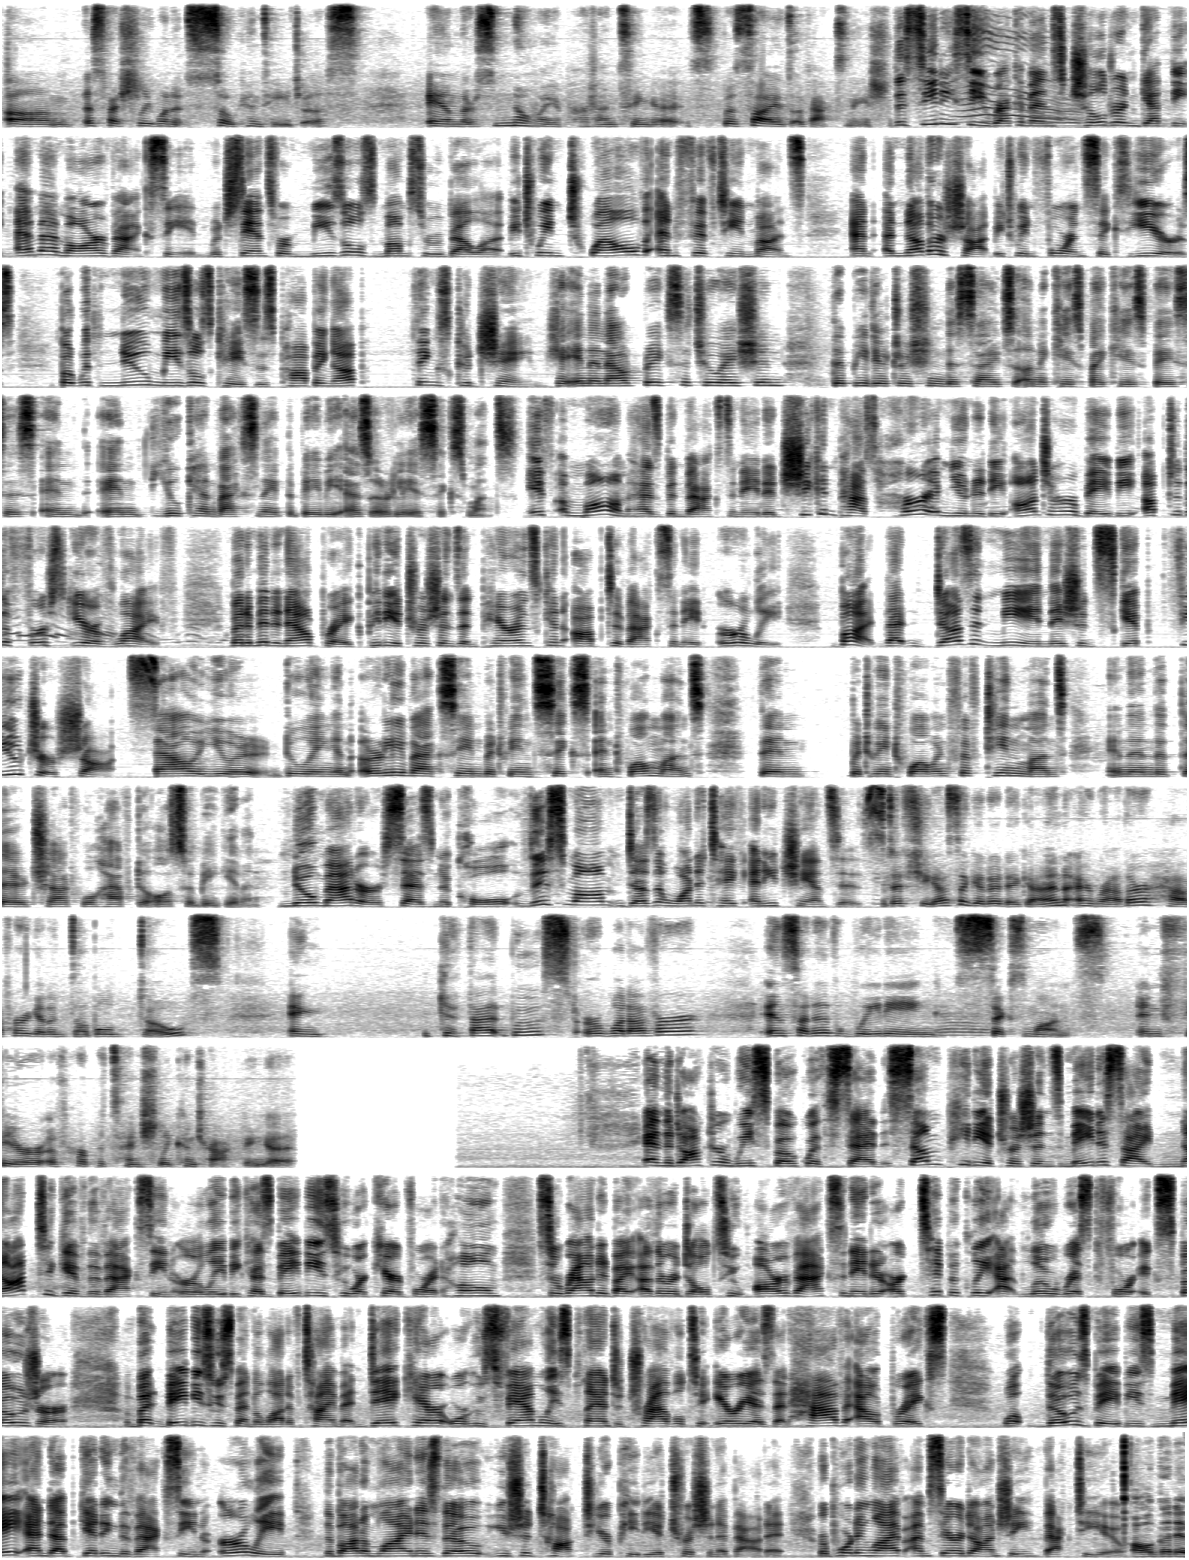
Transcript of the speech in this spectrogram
um, especially when it's so contagious and there's no way of preventing it besides a vaccination. The CDC recommends children get the MMR vaccine, which stands for measles, mumps, rubella, between 12 and 15 months, and another shot between four and six years. But with new measles cases popping up, things could change. In an outbreak situation, the pediatrician decides on a case-by-case basis and, and you can vaccinate the baby as early as six months. If a mom has been vaccinated, she can pass her immunity onto her baby up to the first year of life. But amid an outbreak, pediatricians and parents can opt to vaccinate early. But that doesn't mean they should skip future shots. Now you're doing an early vaccine between 6 and 12 months, then between 12 and 15 months, and then the third shot will have to also be given. No matter, says Nicole, this mom doesn't want to take any chances. If she has to get it again, I'd rather have her get a double dose and get that boost or whatever instead of waiting six months in fear of her potentially contracting it. And the doctor we spoke with said some pediatricians may decide not to give the vaccine early because babies who are cared for at home, surrounded by other adults who are vaccinated, are typically at low risk for exposure. But babies who spend a lot of time at daycare or whose families plan to travel to areas that have outbreaks, well, those babies may end up getting the vaccine early. The bottom line is, though, you should talk to your pediatrician about it. Reporting live, I'm Sara Donchey. Back to you. All good.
